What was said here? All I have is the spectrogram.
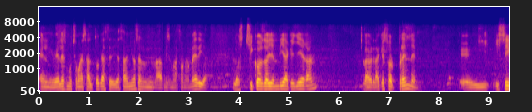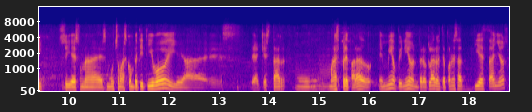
el nivel es mucho más alto que hace 10 años en la misma zona media. Los chicos de hoy en día que llegan, la verdad que sorprenden. Eh, y, y sí, sí, es, una, es mucho más competitivo y eh, es- hay que estar más preparado, en mi opinión. Pero claro, si te pones a 10 años,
